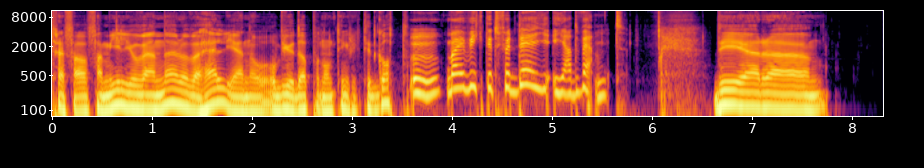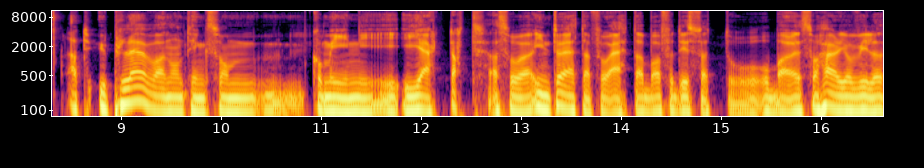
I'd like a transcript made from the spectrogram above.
träffa familj och vänner över helgen och, och bjuda på någonting riktigt gott. Mm. Vad är viktigt för dig i advent? Det är eh, att uppleva någonting som mm, kommer in i, i, hjärtat. Alltså inte äta för att äta, bara för det sött och, och bara så här. Jag vill, eh,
